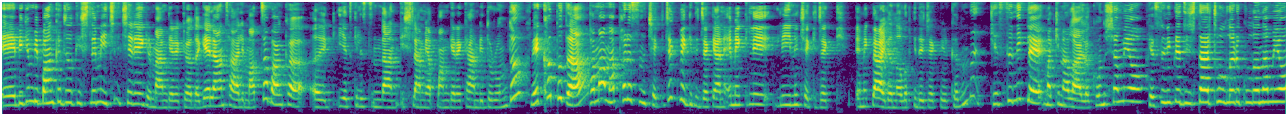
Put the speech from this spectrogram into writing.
Ee, bir gün bir bankacılık işlemi için içeriye girmem gerekiyordu. Gelen talimatta banka e, yetkilisinden işlem yapmam gereken bir durumdu. Ve kapıda tamamen parasını çekecek ve gidecek. Yani emekliliğini çekecek emekli aylığını alıp gidecek bir kadın kesinlikle makinalarla konuşamıyor. Kesinlikle dijital tool'ları kullanamıyor.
